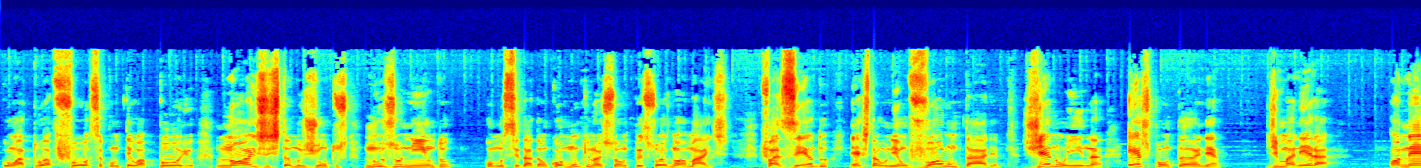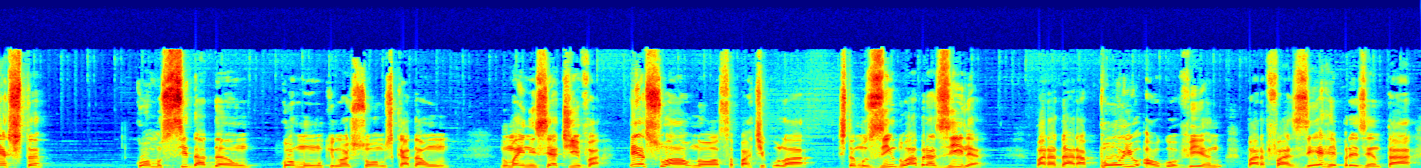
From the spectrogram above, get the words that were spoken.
Com a tua força, com teu apoio, nós estamos juntos, nos unindo como cidadão comum que nós somos, pessoas normais, fazendo esta união voluntária, genuína, espontânea, de maneira honesta, como cidadão comum que nós somos, cada um, numa iniciativa pessoal nossa, particular. Estamos indo a Brasília para dar apoio ao governo, para fazer representar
